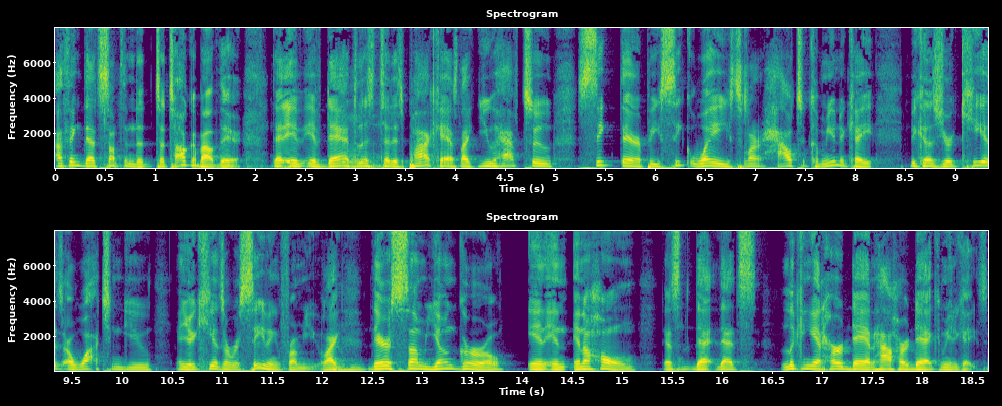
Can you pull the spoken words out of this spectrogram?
I think that's something to, to talk about there. That if, if dads mm. listen to this podcast, like you have to seek therapy, seek ways to learn how to communicate because your kids are watching you and your kids are receiving from you. Like mm-hmm. there's some young girl in, in, in a home that's that that's looking at her dad and how her dad communicates.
